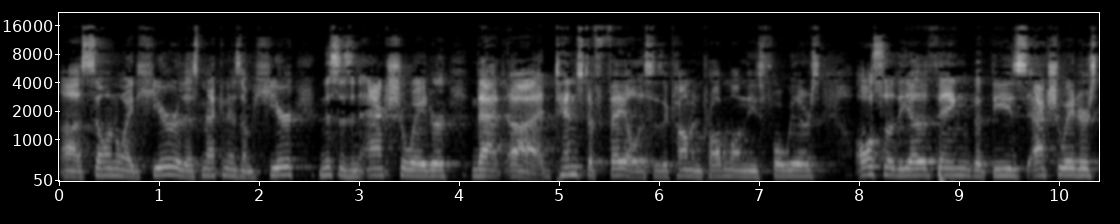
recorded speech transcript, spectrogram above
uh, solenoid here, or this mechanism here. And this is an actuator that uh, tends to fail. This is a common problem on these four wheelers. Also, the other thing that these actuators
